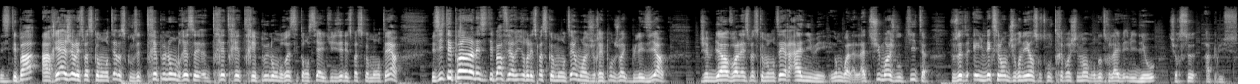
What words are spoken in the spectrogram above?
N'hésitez pas à réagir dans l'espace commentaire parce que vous êtes très peu nombreux, très très très peu nombreux ces temps-ci à utiliser l'espace commentaire. N'hésitez pas, n'hésitez pas à faire vivre l'espace commentaire. Moi, je réponds toujours avec plaisir. J'aime bien voir l'espace commentaire animé. Et donc voilà, là-dessus, moi, je vous quitte. Je vous souhaite une excellente journée. On se retrouve très prochainement pour d'autres lives et vidéos. Sur ce, à plus.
